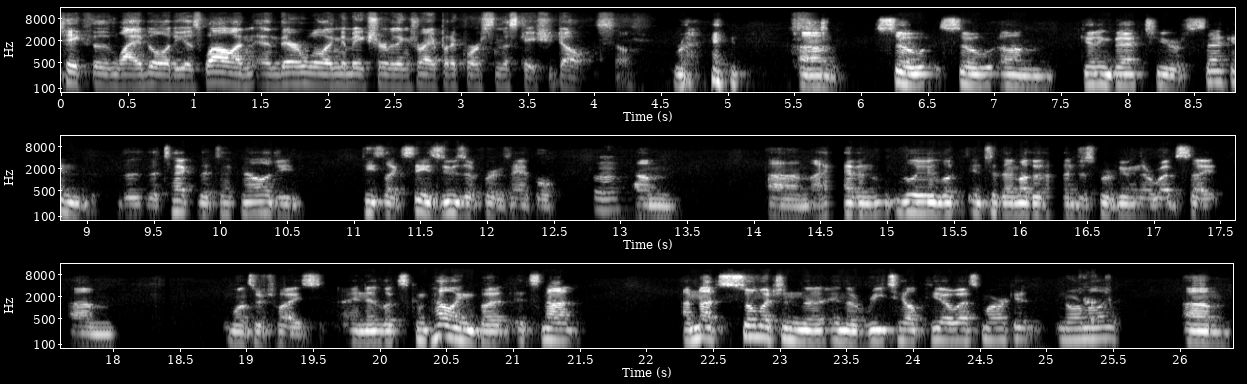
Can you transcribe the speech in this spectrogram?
take the liability as well, and, and they're willing to make sure everything's right. But of course, in this case, you don't. So right. Um, so so um, getting back to your second, the the tech the technology piece, like say Zuza, for example. Mm-hmm. Um, um, I haven't really looked into them other than just reviewing their website um, once or twice, and it looks compelling. But it's not. I'm not so much in the in the retail POS market normally, um,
